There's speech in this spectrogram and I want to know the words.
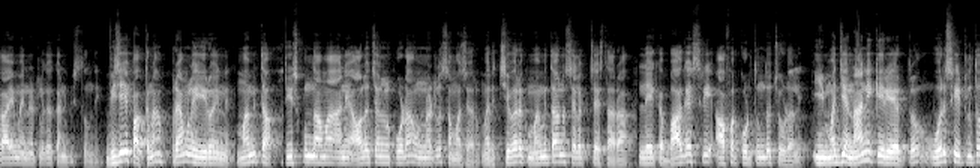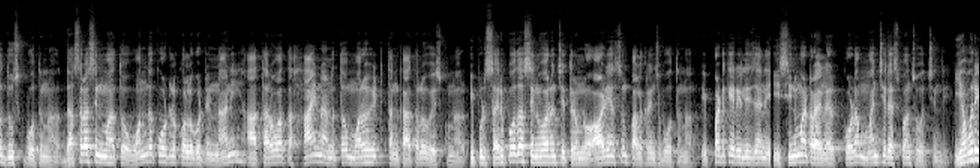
ఖాయమైనట్లుగా కనిపిస్తుంది. విజయ్ పక్కన ప్రేమల హీరోయిన్ మమిత తీసుకుందామా అనే ఆలోచనలు కూడా ఉన్నట్లు సమాచారం. మరి చివరకు మమితాను సెలెక్ట్ చేస్తారా? లేక భాగ్యశ్రీ ఆఫర్ కొడుతుందో చూడాలి. ఈ మధ్య నాని కెరియర్తో వరుస హిట్లతో దూసుకుపోతున్నారు. దసరా సినిమాతో వంద కోట్లు కొల్లగొట్టిన నాని ఆ తర్వాత హాయ్ నాన్నతో మరో హిట్ తన ఖాతాలో వేసుకున్నారు. ఇప్పుడు సరిపోదా శనివారం చిత్రంలో ఆడియన్స్ను పలకరించబోతున్నారు. ఇప్పటికే రిలీజ్ అయిన ఈ సినిమా ట్రైలర్ కూడా మంచి రెస్పాన్స్ వచ్చింది. ఎవరి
